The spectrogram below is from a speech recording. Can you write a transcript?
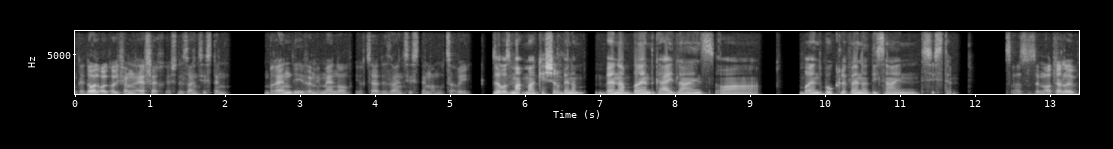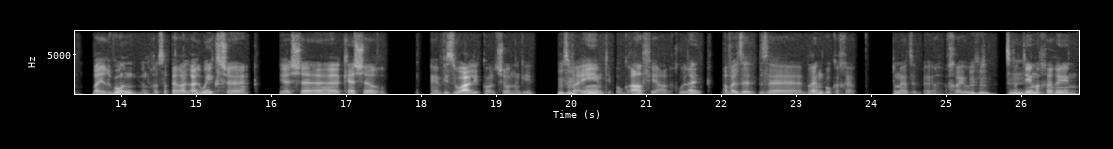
הגדול, או, או לפעמים להפך, יש design system ברנדי וממנו יוצא הדיזיין סיסטם המוצרי. זהו, אז מה, מה הקשר בין, בין הברנד גיידליינס או הברנד בוק לבין הדיזיין סיסטם? אז, אז זה מאוד תלוי בארגון, אני יכול לספר על, על וויקס שיש uh, קשר uh, ויזואלי כלשהו, נגיד mm-hmm. צבעים, טיפוגרפיה וכולי, אבל זה, זה brand book אחר. זאת אומרת, זה באחריות mm-hmm. צוותים mm-hmm. אחרים,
